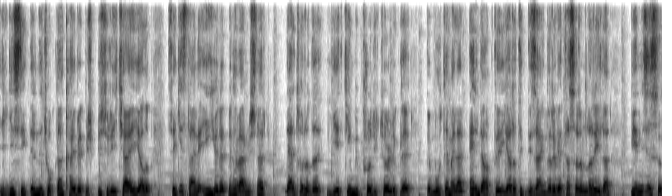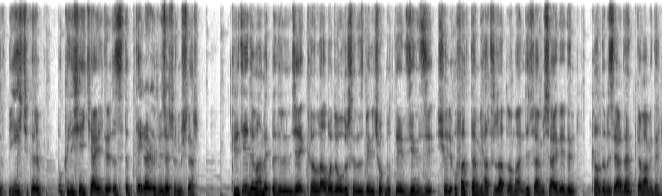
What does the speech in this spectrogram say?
İlginçliklerini çoktan kaybetmiş bir sürü hikayeyi alıp 8 tane iyi yönetmene vermişler. Del Toro da yetkin bir prodüktörlükle ve muhtemelen elde attığı yaratık dizaynları ve tasarımlarıyla birinci sınıf bir iş çıkarıp bu klişe hikayeleri ısıtıp tekrar önümüze sürmüşler. Kritiğe devam etmeden önce kanala abone olursanız beni çok mutlu edeceğinizi şöyle ufaktan bir hatırlatmama lütfen müsaade edin. Kaldığımız yerden devam edelim.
